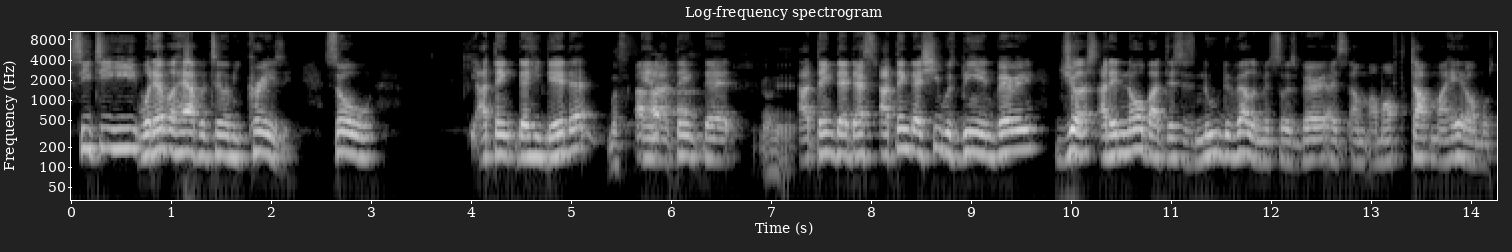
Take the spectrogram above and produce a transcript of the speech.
CTE, whatever happened to him, he crazy. So I think that he did that, But and I, think that Go ahead. I think that that's I think that she was being very just. I didn't know about this. It's new development, so it's very. It's, I'm, I'm off the top of my head almost.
